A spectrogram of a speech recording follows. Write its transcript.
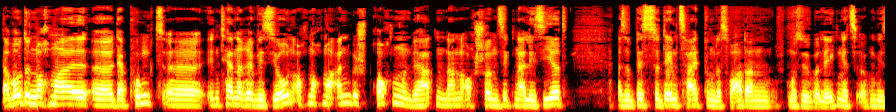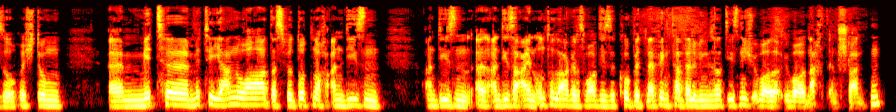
da wurde nochmal äh, der Punkt äh, interne Revision auch nochmal angesprochen und wir hatten dann auch schon signalisiert, also bis zu dem Zeitpunkt, das war dann, ich muss überlegen, jetzt irgendwie so Richtung äh, Mitte, Mitte Januar, dass wir dort noch an diesen an diesen äh, an dieser einen Unterlage, das war diese Covid Mapping Tabelle, wie gesagt, die ist nicht über über Nacht entstanden,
